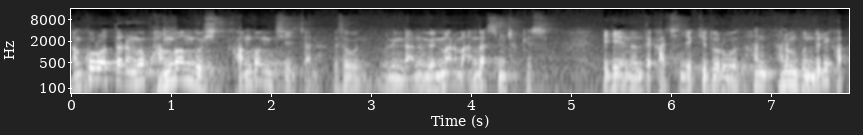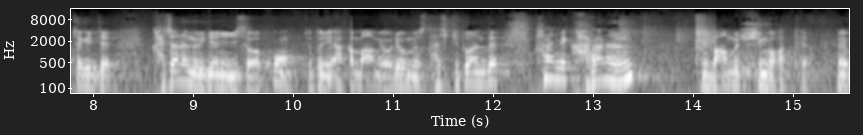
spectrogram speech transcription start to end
앙코르와트라는 건 관광도시, 관광지잖아. 그래서 우리 나는 웬만하면 안 갔으면 좋겠어. 얘기했는데 같이 이제 기도를 하는 분들이 갑자기 이제 가자는 의견이 있어갖고 저도 약간 마음이 어려우면서 다시 기도하는데 하나님이 가라는 마음을 주신 것 같아요. 예,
